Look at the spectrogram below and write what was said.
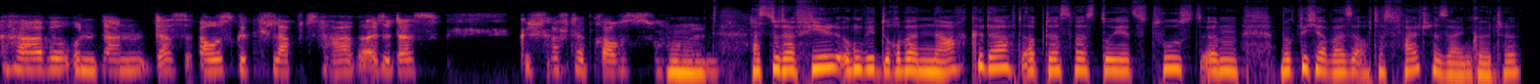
habe und dann das ausgeklappt habe. Also das geschafft habe rauszuholen. Hm. Hast du da viel irgendwie drüber nachgedacht, ob das, was du jetzt tust, ähm, möglicherweise auch das Falsche sein könnte?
